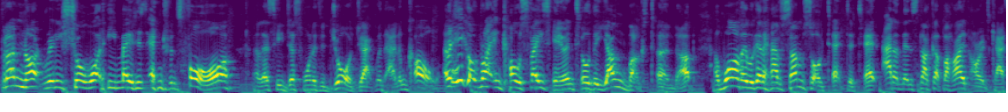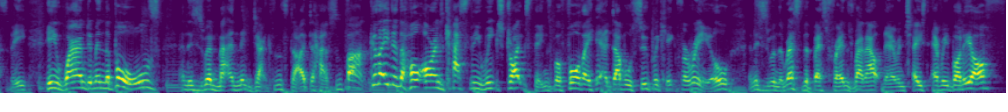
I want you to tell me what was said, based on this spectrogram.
but I'm not really sure what he made his entrance for, unless he just wanted to jaw jack with Adam Cole. I mean, he got right in Cole's face here until the Young Bucks turned up, and while they were going to have some sort of tete to tete, Adam then snuck up behind Orange Cassidy. He whammed him in the balls, and this is when Matt and Nick Jackson started to have some fun. Because they did the whole Orange Cassidy weak strikes things before they hit a double super kick for real, and this is when the rest of the best friends ran out there and chased everybody off.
